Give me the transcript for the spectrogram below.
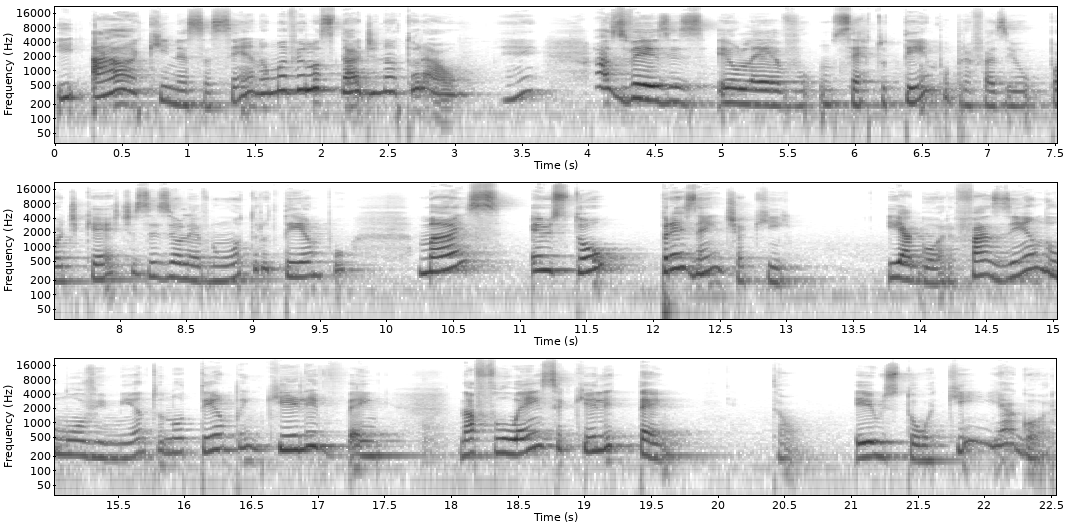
e há aqui nessa cena uma velocidade natural. Né? Às vezes eu levo um certo tempo para fazer o podcast, às vezes eu levo um outro tempo, mas eu estou presente aqui e agora, fazendo o movimento no tempo em que ele vem, na fluência que ele tem. Eu estou aqui e agora.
